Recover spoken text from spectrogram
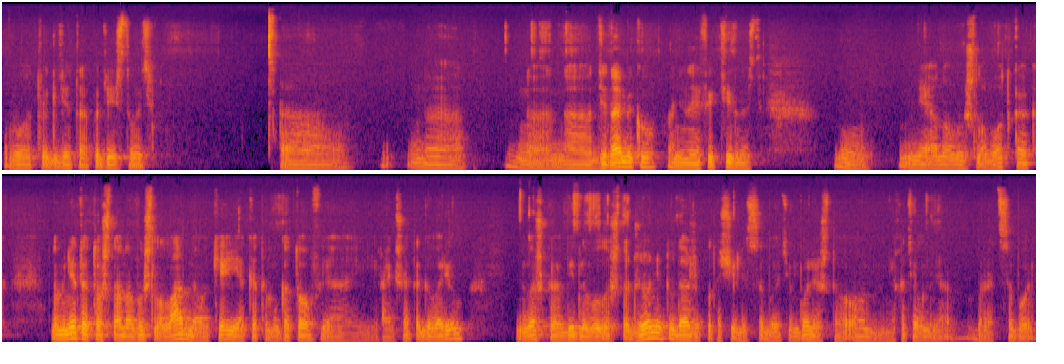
вот, и где-то подействовать а, на, на, на динамику, а не на эффективность. Ну, мне оно вышло вот как – но мне-то то, что она вышла, ладно, окей, я к этому готов, я и раньше это говорил. Немножко обидно было, что Джонни туда же потащили с собой, тем более, что он не хотел меня брать с собой.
